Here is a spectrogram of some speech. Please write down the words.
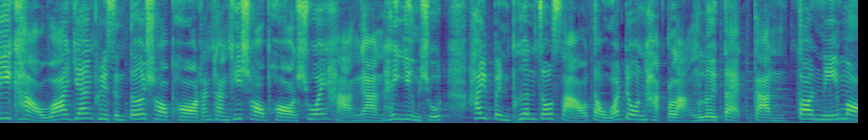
มีข่าวว่าแย่งพรีเซนเตอร์ชอพอทั้งๆทที่ชอพอช่วยหางานให้ยืมชุด ให้เป็นเพื่อนเจ้าสาว แต่ว่าโดนหักหลังเลยแตกกัน ตอนนี้มอ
